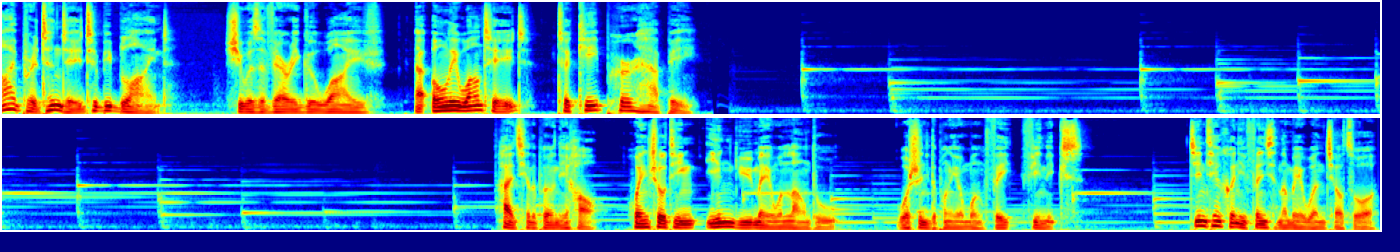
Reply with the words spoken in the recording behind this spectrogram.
I pretended to be blind. She was a very good wife. I only wanted to keep her happy. 嗨，亲爱的朋友，你好，欢迎收听英语美文朗读，我是你的朋友孟非 Phoenix。今天和你分享的美文叫做《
